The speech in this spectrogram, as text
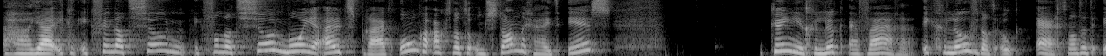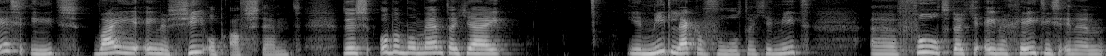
ah, ja, ik, ik, vind dat zo'n, ik vond dat zo'n mooie uitspraak. Ongeacht wat de omstandigheid is, kun je geluk ervaren. Ik geloof dat ook echt, want het is iets waar je je energie op afstemt. Dus op het moment dat jij je niet lekker voelt, dat je niet uh, voelt dat je energetisch in een,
